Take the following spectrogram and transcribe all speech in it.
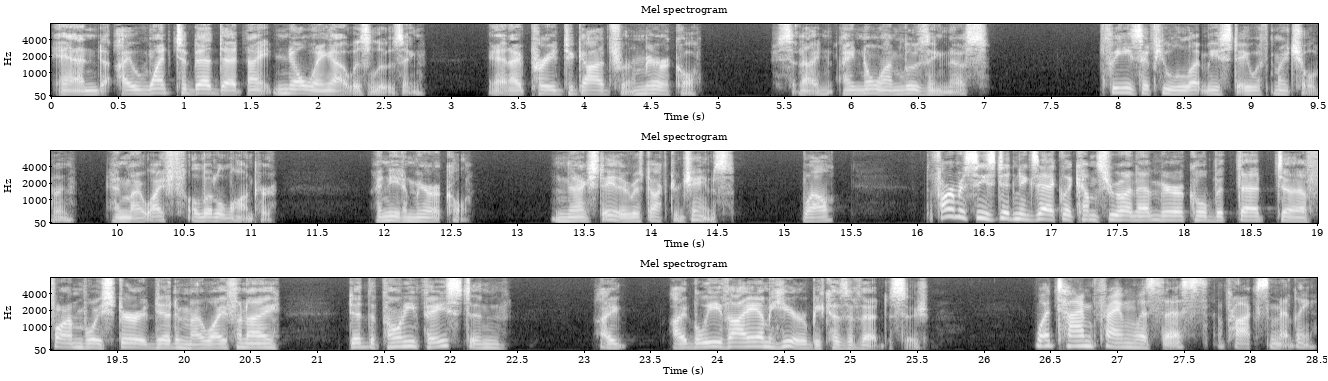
And I went to bed that night knowing I was losing. And I prayed to God for a miracle. I said, I, I know I'm losing this. Please, if you will let me stay with my children and my wife a little longer. I need a miracle. And the next day there was Dr. James. Well, the pharmacies didn't exactly come through on that miracle, but that uh, farm boy spirit did. And my wife and I did the pony paste. And I, I believe I am here because of that decision. What time frame was this approximately?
